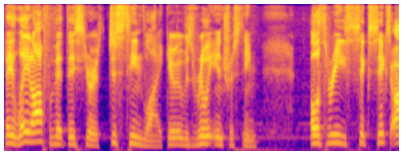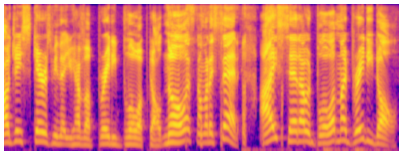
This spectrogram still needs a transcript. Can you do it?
They laid off of it this year. It just seemed like it, was really interesting. 0366 AJ scares me that you have a Brady blow up doll. No, that's not what I said. I said I would blow up my Brady doll.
